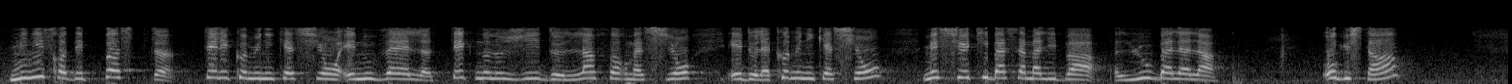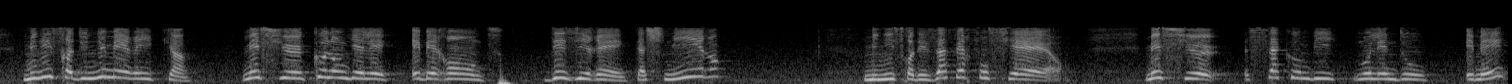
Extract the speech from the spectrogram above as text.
ministre des Postes, Télécommunications et Nouvelles Technologies de l'Information et de la Communication, Messieurs Kibasa Maliba Loubalala Augustin, ministre du Numérique, Messieurs Kolongele Eberand Désiré Cachemire, ministre des Affaires foncières, Messieurs Sakombi Molendo Aimé,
